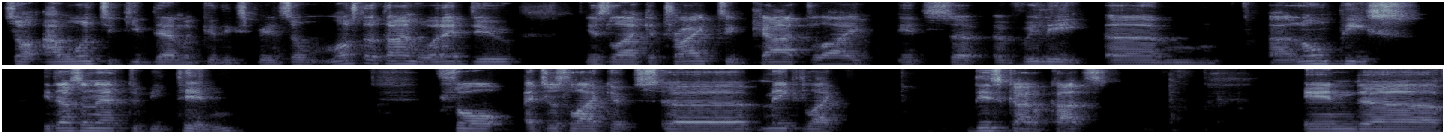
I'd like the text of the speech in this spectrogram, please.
So I want to give them a good experience. So most of the time what I do is like I try to cut like it's a, a really um a long piece. It doesn't have to be thin so I just like it uh, make like these kind of cuts, and uh,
